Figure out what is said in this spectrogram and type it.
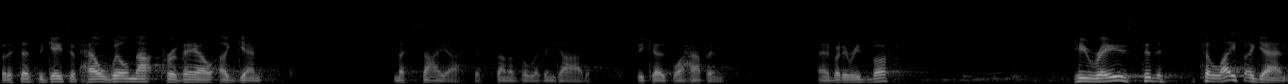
But it says the gates of hell will not prevail against Messiah, the Son of the living God. Because what happens? Anybody read the book? He raised to, the, to life again,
